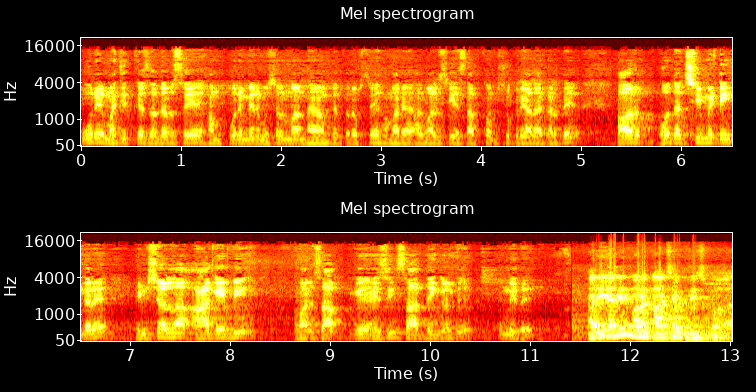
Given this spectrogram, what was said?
पूरे मस्जिद के सदर से हम पूरे मेरे मुसलमान भाइयों की तरफ से हमारे हलवाल सी साहब को हम शुक्रिया अदा करते और बहुत अच्छी मीटिंग करें इंशाल्लाह आगे भी हमारे साहब के ऐसे ही साथ देंगे बोल के उम्मीद है అది అనేది మన కాన్సెప్ట్ తీసుకోవాలా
